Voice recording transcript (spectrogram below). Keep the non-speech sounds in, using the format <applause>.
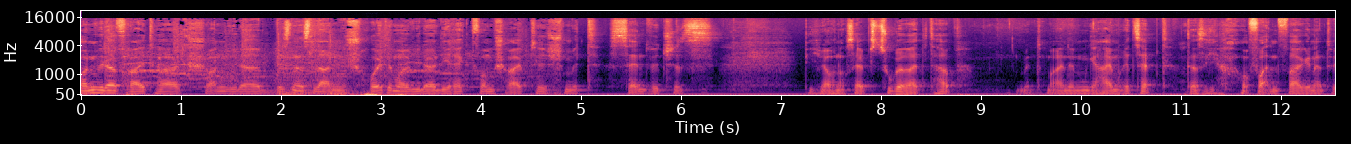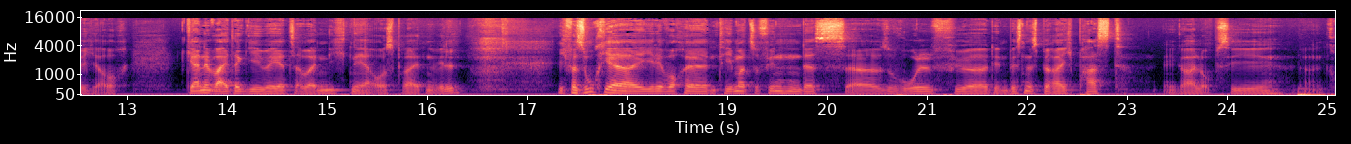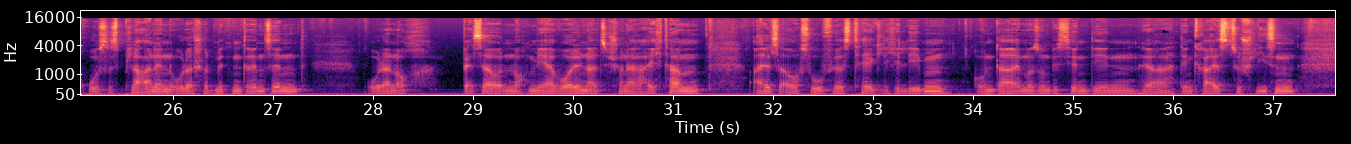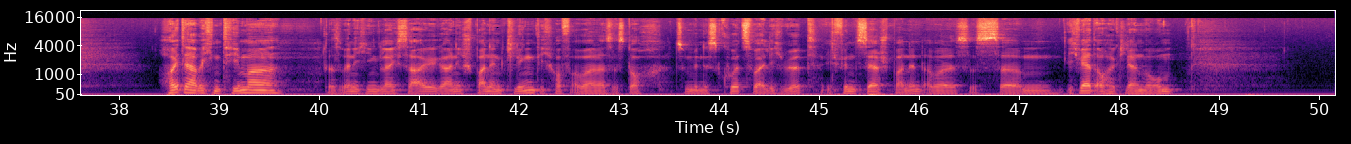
Schon wieder Freitag, schon wieder Business Lunch. Heute mal wieder direkt vom Schreibtisch mit Sandwiches, die ich mir auch noch selbst zubereitet habe. Mit meinem Geheimrezept, das ich <laughs> auf Anfrage natürlich auch gerne weitergebe, jetzt aber nicht näher ausbreiten will. Ich versuche ja jede Woche ein Thema zu finden, das äh, sowohl für den Businessbereich passt, egal ob Sie äh, großes planen oder schon mittendrin sind oder noch besser und noch mehr wollen, als sie schon erreicht haben, als auch so fürs tägliche Leben und da immer so ein bisschen den, ja, den Kreis zu schließen. Heute habe ich ein Thema, das, wenn ich Ihnen gleich sage, gar nicht spannend klingt. Ich hoffe aber, dass es doch zumindest kurzweilig wird. Ich finde es sehr spannend, aber es ist, ähm, ich werde auch erklären, warum.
